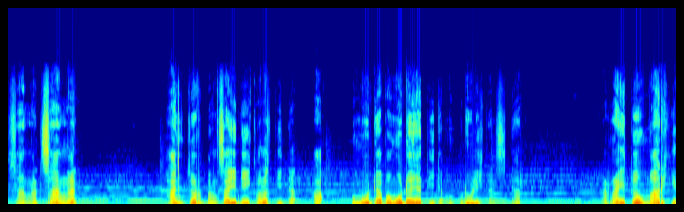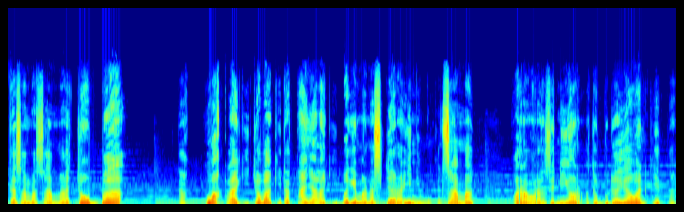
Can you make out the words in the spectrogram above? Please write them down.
Sangat-sangat hancur bangsa ini kalau tidak ah, pemuda-pemudanya tidak mempedulikan sejarah. Karena itu mari kita sama-sama coba kita kuak lagi, coba kita tanya lagi bagaimana sejarah ini mungkin sama orang-orang senior atau budayawan kita.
